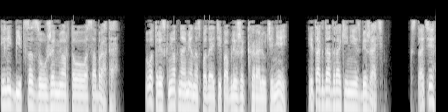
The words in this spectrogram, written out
или биться за уже мертвого собрата? Вот рискнет Наменос подойти поближе к королю теней, и тогда драки не избежать. Кстати,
